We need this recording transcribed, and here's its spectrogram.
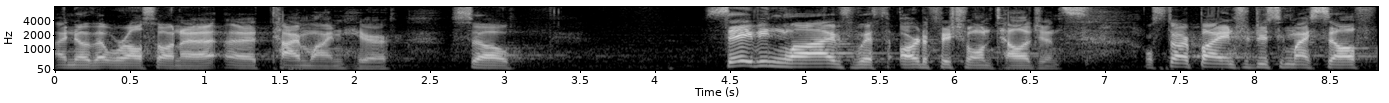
I know that we're also on a, a timeline here. So, saving lives with artificial intelligence. I'll start by introducing myself.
